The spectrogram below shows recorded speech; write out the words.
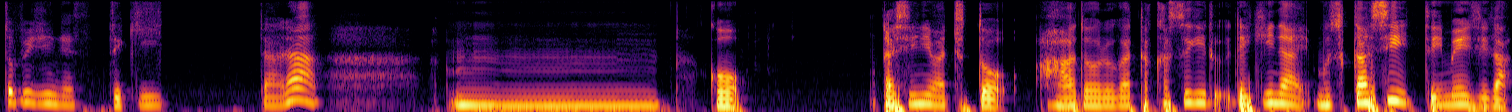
トビジネスって聞いたら、うーん、こう、私にはちょっとハードルが高すぎる、できない、難しいってイメージが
